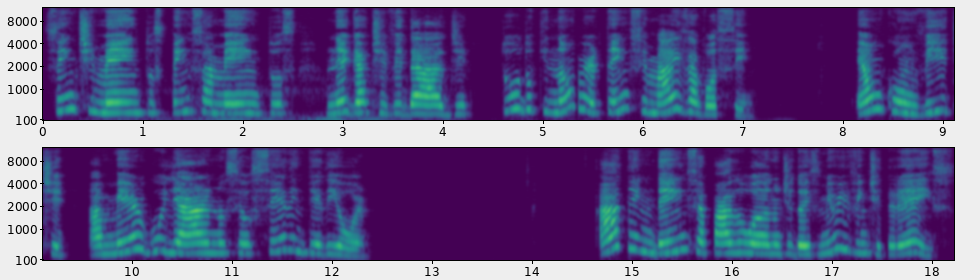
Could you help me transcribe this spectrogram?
Sentimentos, pensamentos, negatividade, tudo que não pertence mais a você. É um convite a mergulhar no seu ser interior. A tendência para o ano de 2023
